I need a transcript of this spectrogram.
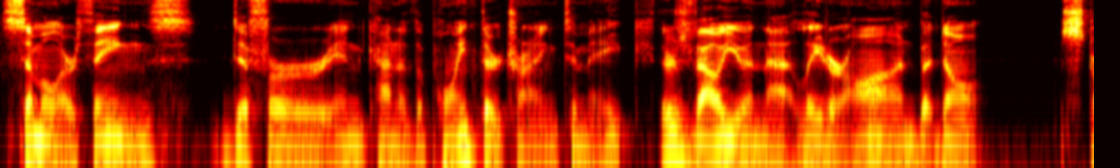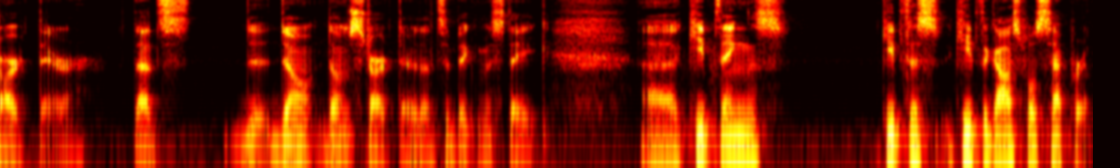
similar things differ in kind of the point they're trying to make? There's value in that later on, but don't start there. That's don't don't start there. That's a big mistake. Uh, keep things keep this keep the gospel separate.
